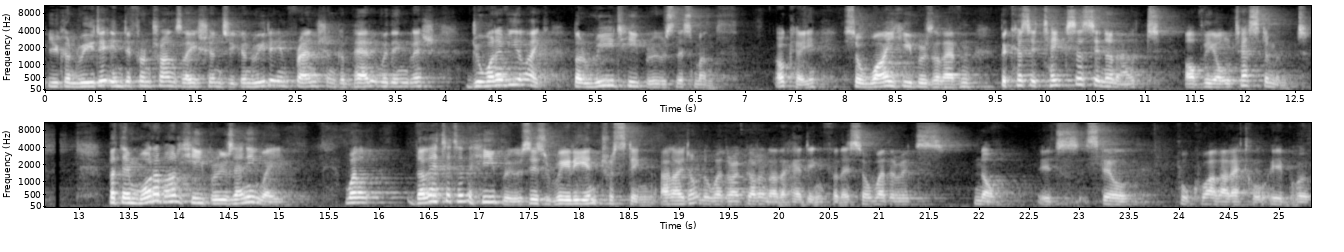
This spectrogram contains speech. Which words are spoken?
You can read it in different translations. You can read it in French and compare it with English. Do whatever you like, but read Hebrews this month. Okay, so why Hebrews 11? Because it takes us in and out of the Old Testament. But then what about Hebrews anyway? Well, the letter to the Hebrews is really interesting, and I don't know whether I've got another heading for this or whether it's. No, it's still Pourquoi la lettre aux Hébreux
